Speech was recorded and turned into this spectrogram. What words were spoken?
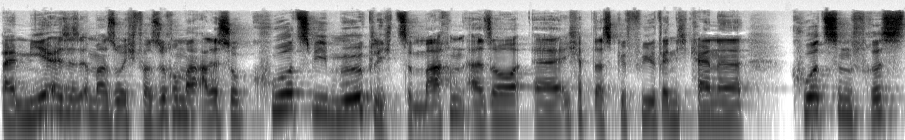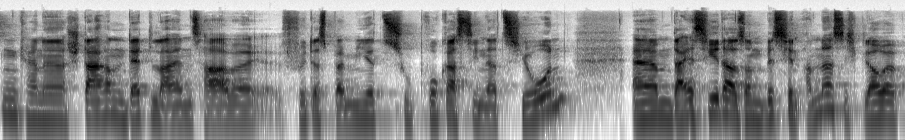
Bei mir ist es immer so, ich versuche mal alles so kurz wie möglich zu machen. Also äh, ich habe das Gefühl, wenn ich keine kurzen Fristen, keine starren Deadlines habe, führt das bei mir zu Prokrastination. Ähm, da ist jeder so ein bisschen anders. Ich glaube,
